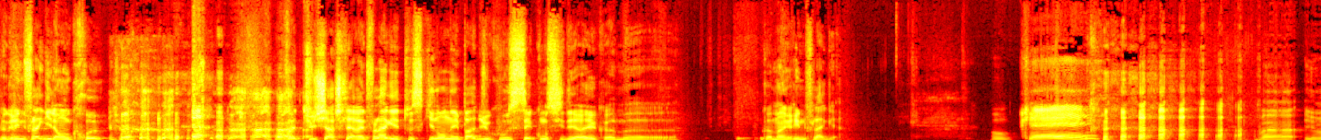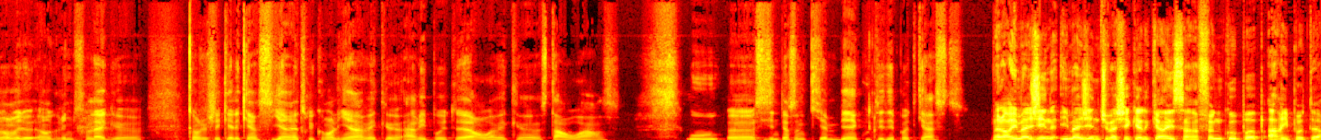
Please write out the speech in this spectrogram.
Le green flag, il est en creux, tu vois. en fait, tu cherches les red flags et tout ce qui n'en est pas, du coup, c'est considéré comme, euh, comme un green flag. Ok. Bah, non, mais le- en green flag, euh, quand je vais chez quelqu'un, s'il y a un truc en lien avec euh, Harry Potter ou avec euh, Star Wars, ou euh, si c'est une personne qui aime bien écouter des podcasts, Alors imagine, imagine, tu vas chez quelqu'un et c'est un Funko Pop Harry Potter.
